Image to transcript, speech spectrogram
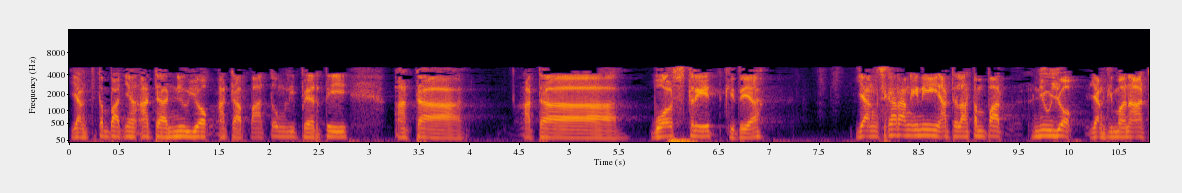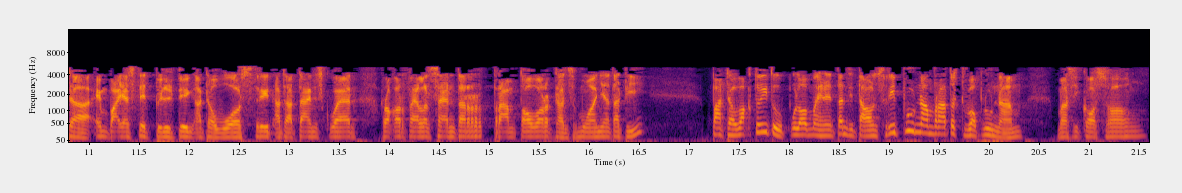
yang di tempatnya ada New York, ada patung Liberty, ada ada Wall Street gitu ya. Yang sekarang ini adalah tempat New York yang di mana ada Empire State Building, ada Wall Street, ada Times Square, Rockefeller Center, Trump Tower dan semuanya tadi. Pada waktu itu Pulau Manhattan di tahun 1626 masih kosong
